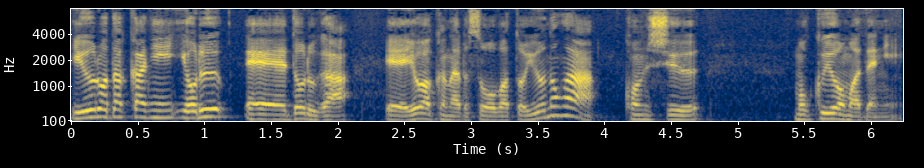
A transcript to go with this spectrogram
ユーロ高による、えー、ドルが、えー、弱くなる相場というのが、今週木曜までに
